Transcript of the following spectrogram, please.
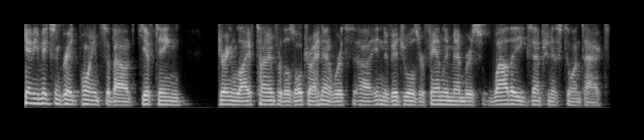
Cam, you make some great points about gifting during lifetime for those ultra high net worth uh, individuals or family members while the exemption is still intact.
